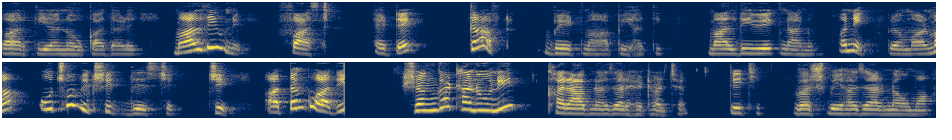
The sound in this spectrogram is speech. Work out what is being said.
ભારતીય નૌકાદળે માલદીવને ફાસ્ટ એટેક ક્રાફ્ટ ભેટમાં આપી હતી. માલદીવ એક નાનો અને પ્રમાણમાં ઓછો વિકસિત દેશ છે, જે આતંકવાદી સંગઠનોની ખરાબ નજર હેઠળ છે. તેથી વર્ષ બે હજાર નવમાં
